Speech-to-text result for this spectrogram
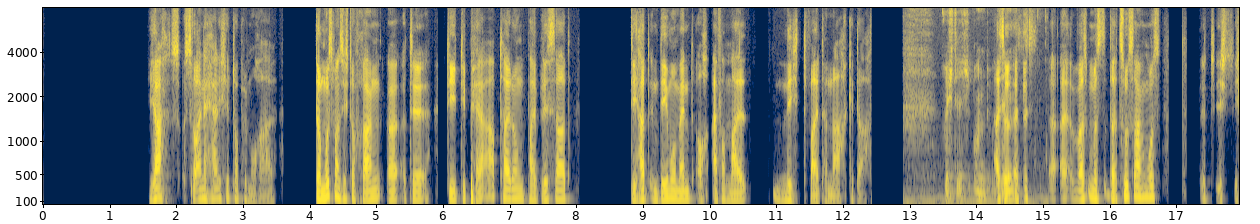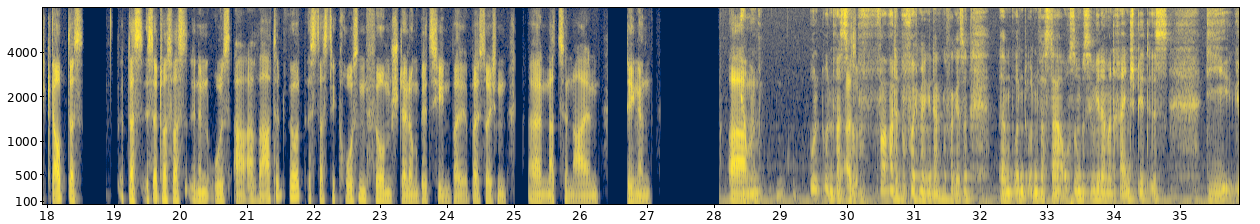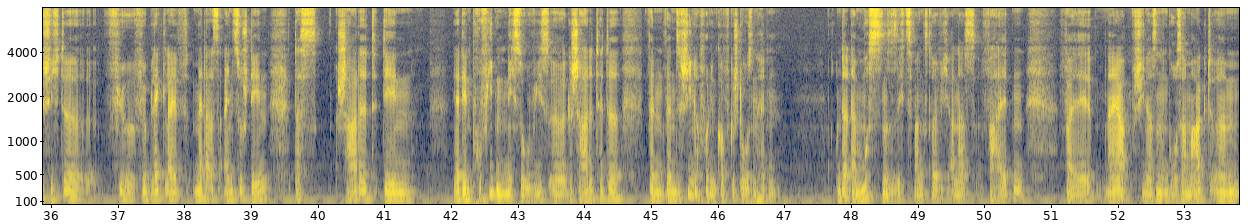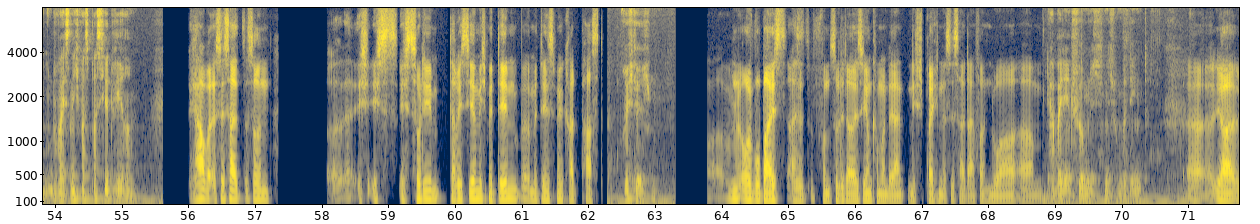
Ja, so eine herrliche Doppelmoral. Da muss man sich doch fragen, äh, der, die, die PR-Abteilung bei Blizzard, die hat in dem Moment auch einfach mal nicht weiter nachgedacht. Richtig. Und also es ist, äh, äh, was man dazu sagen muss, ich, ich glaube, dass das ist etwas, was in den USA erwartet wird, ist, dass die großen Firmen Stellung beziehen bei, bei solchen äh, nationalen Dingen. Ja, und, und was, also, warte, bevor ich meinen Gedanken vergesse, ähm, und, und was da auch so ein bisschen wieder mit reinspielt, ist die Geschichte für, für Black Lives Matters einzustehen, das schadet den, ja, den Profiten nicht so, wie es äh, geschadet hätte, wenn, wenn sie China vor den Kopf gestoßen hätten. Und da, da mussten sie sich zwangsläufig anders verhalten, weil, naja, China ist ein großer Markt, ähm, du weißt nicht, was passiert wäre. Ja, aber es ist halt so ein, äh, ich, ich, ich solidarisiere mich mit denen, äh, mit denen es mir gerade passt. Richtig. Ähm, wobei es, also von Solidarisierung kann man da ja nicht sprechen, es ist halt einfach nur. Ähm, ja, bei den Firmen nicht, nicht unbedingt. Äh, ja,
